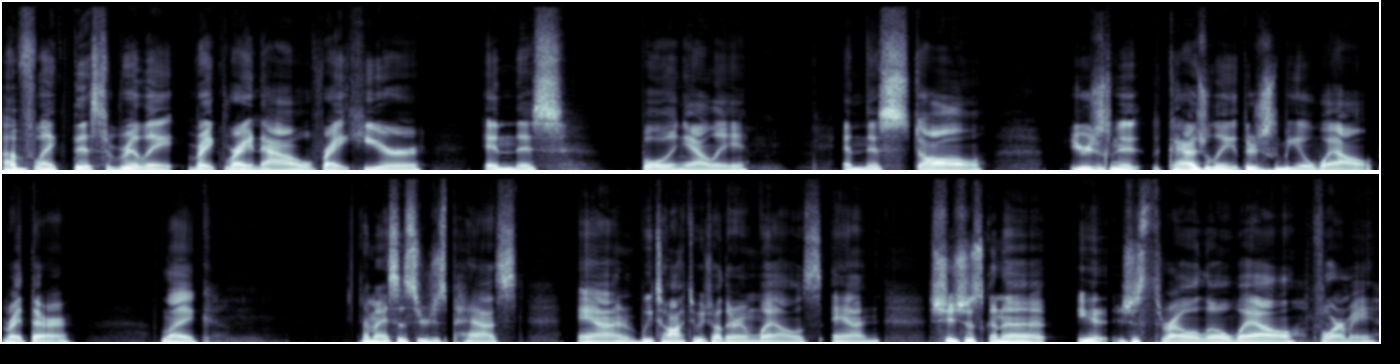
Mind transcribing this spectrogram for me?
of like this really, like right now, right here in this bowling alley, in this stall you're just gonna casually there's just gonna be a well right there. Like and my sister just passed and we talked to each other in whales and she's just gonna you know, just throw a little whale for me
